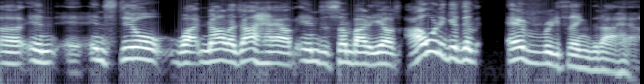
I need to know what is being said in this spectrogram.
uh, in, instill what knowledge I have into somebody else, I want to give them everything that I have.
